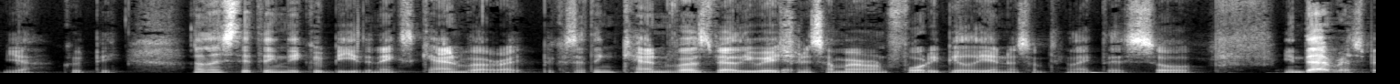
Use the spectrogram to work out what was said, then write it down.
yeah, could be. Unless they think they could be the next Canva, right? Because I think Canva's valuation is somewhere around 40 billion or something like this. So, in that respect.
